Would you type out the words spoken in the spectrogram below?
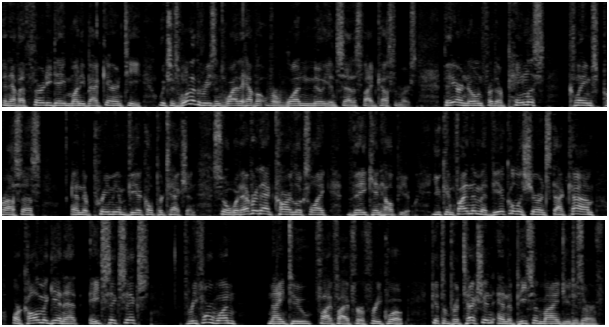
and have a 30 day money back guarantee, which is one of the reasons why they have over 1 million satisfied customers. They are known for their painless claims process and their premium vehicle protection. So whatever that car looks like, they can help you. You can find them at vehicleassurance.com or call them again at 866 341 9255 for a free quote. Get the protection and the peace of mind you deserve.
